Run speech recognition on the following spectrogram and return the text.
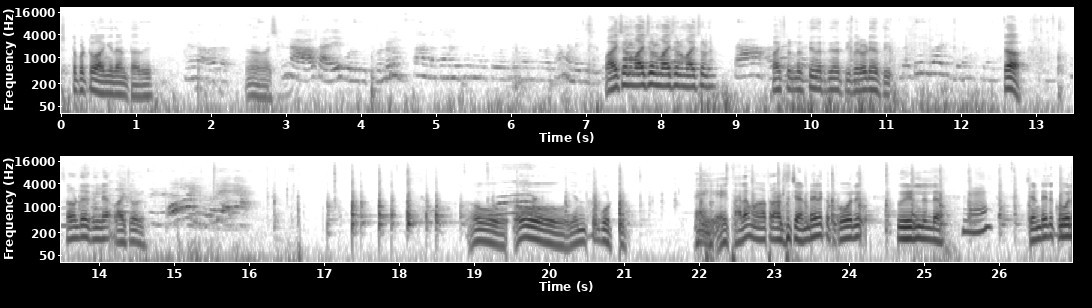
ഇഷ്ടപ്പെട്ട് വാങ്ങിയതാണ് അത്. വായിച്ചോളും വായിച്ചോളും വായിച്ചോളും വായിച്ചോളും. വായിച്ചോളും നിർത്തി നിർത്തി നിർത്തി. പരിപാടി നിർത്തി. കേട്ടോ സൗണ്ട് വെക്കുന്നില്ല വായിച്ചോളും. ഓ ഓ എന്താ കൊട്ട്? തല മാത്രമാണ് ചെണ്ടയിലൊക്കെ കോൽ വീടില്ലല്ലോ. ചെണ്ടയിൽ കോൽ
